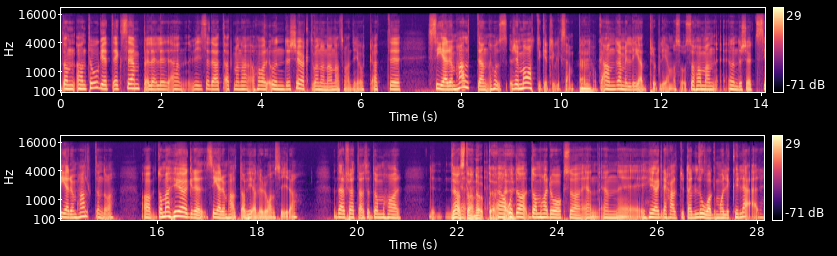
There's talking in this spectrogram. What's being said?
de, han tog ett exempel, eller han visade att, att man har, har undersökt, det var någon annan som hade gjort, att eh, serumhalten hos reumatiker till exempel Mm. och andra med ledproblem och så, så har man undersökt serumhalten då. Av, de har högre serumhalt av hyaluronsyra. Därför att alltså de har Det har stannat upp där. Ja, och då, de har då också en, en eh, högre halt av lågmolekylär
